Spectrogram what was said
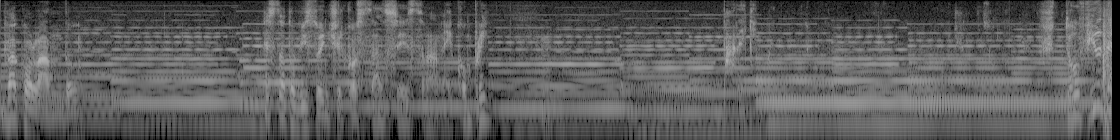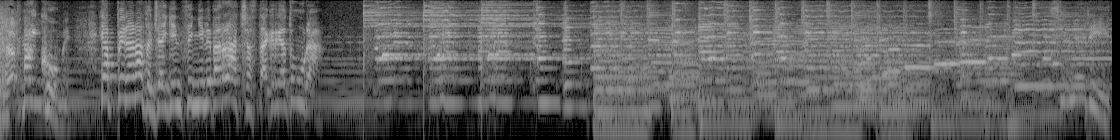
Va colando. È stato visto in circostanze strane, compri? Sto della... Ma come? È appena nato e già gli insegni le paracce a sta creatura. Signorina,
